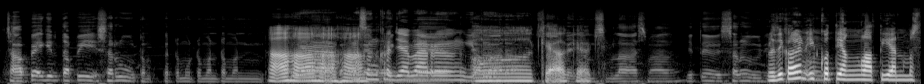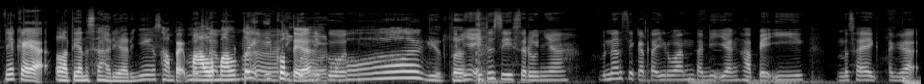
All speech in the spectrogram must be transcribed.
capek gitu tapi seru tem- ketemu teman-teman Ya, langsung kerja bareng gitu. Oh, oke, oke, oke. 11 malam. Itu seru. Berarti kalian ikut yang latihan maksudnya kayak latihan sehari-harinya yang sampai malam-malam tuh Heeh, ikut ya? ikut, ikut. Oh, gitu. Jadinya itu sih serunya. Benar sih kata Irwan tadi yang HPI menurut saya agak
